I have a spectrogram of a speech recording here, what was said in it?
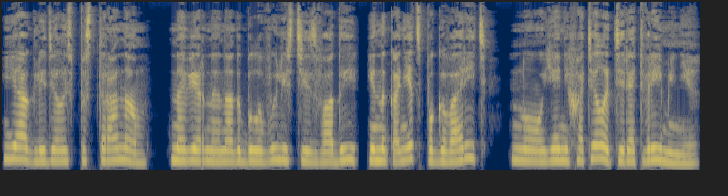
Я огляделась по сторонам. Наверное, надо было вылезти из воды и, наконец, поговорить, но я не хотела терять времени.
